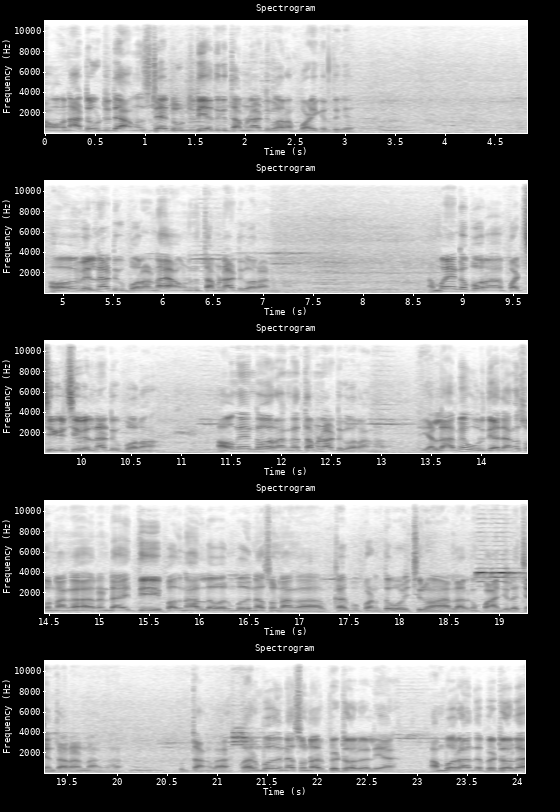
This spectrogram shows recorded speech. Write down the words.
அவன் நாட்டை விட்டுட்டு அவன் ஸ்டேட் விட்டுட்டு எதுக்கு தமிழ்நாட்டுக்கு வரான் பிழைக்கிறதுக்கு? அவன் வெளிநாட்டுக்கு போகிறான்னா அவனுக்கு தமிழ்நாட்டுக்கு வரானுங்க. நம்ம எங்கே போகிறான் படிச்சு கிடிச்சு வெளிநாட்டுக்கு போகிறான் அவங்க எங்கே வராங்க? தமிழ்நாட்டுக்கு வராங்க. எல்லாமே உறுதியாக தாங்க சொன்னாங்க. ரெண்டாயிரத்தி பதினாலில் வரும்போது என்ன சொன்னாங்க? கருப்பு பணத்தை ஒழிச்சிருவோம். எல்லாருக்கும் பாஞ்சு லட்சம் தரேன்னாங்க. கொடுத்தாங்களா? வரும்போது என்ன சொன்னார்? பெட்ரோல் விலையா? ஐம்பது ரூபா அந்த பெட்ரோலை?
